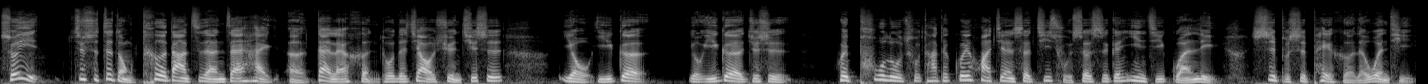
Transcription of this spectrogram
所以就是这种特大自然灾害，呃，带来很多的教训。其实有一个有一个就是会暴露出它的规划建设基础设施跟应急管理是不是配合的问题。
